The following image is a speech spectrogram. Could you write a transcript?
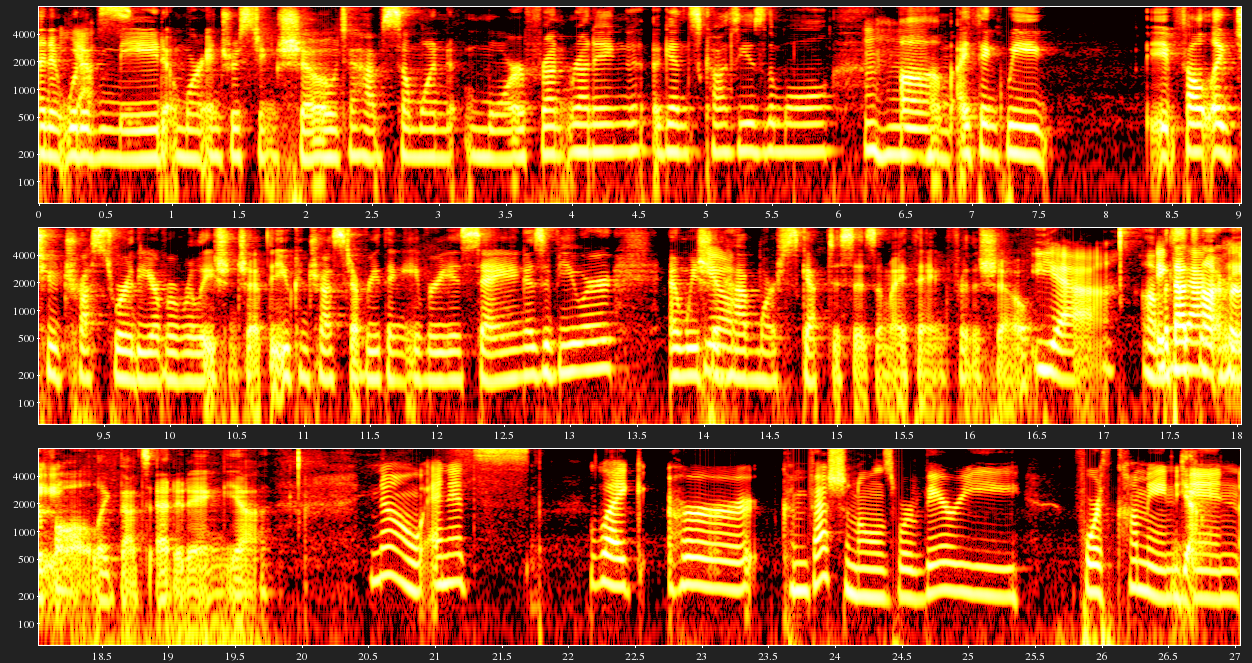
and it would have made a more interesting show to have someone more front running against Kesi as the mole. Um, I think we it felt like too trustworthy of a relationship that you can trust everything Avery is saying as a viewer and we should Yeah. have more skepticism I think for the show. Yeah. Um, but that's not her fault. Like that's editing. Yeah. No, and it's like her confessionals were very forthcoming Yeah. in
